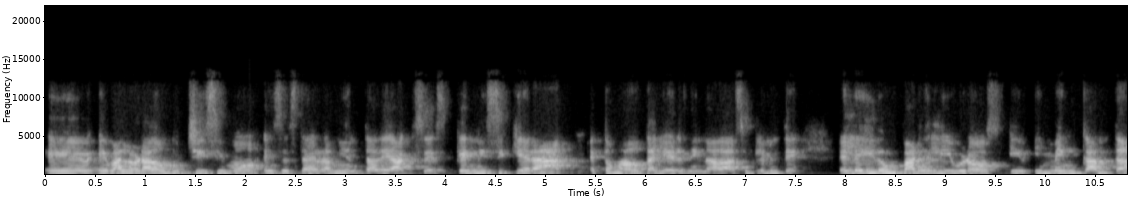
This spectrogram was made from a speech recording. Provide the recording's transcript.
he, valorado muchísimo es esta herramienta de Access, que ni siquiera he tomado talleres ni nada, simplemente he leído un par de libros y, me encanta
